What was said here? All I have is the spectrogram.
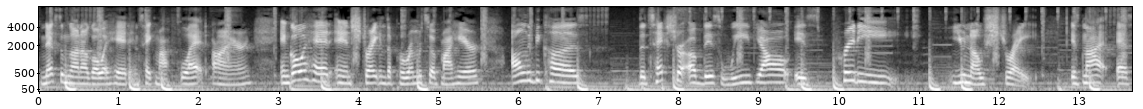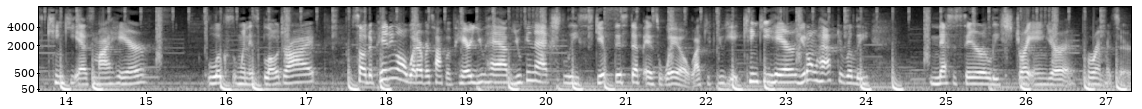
Next, I'm gonna go ahead and take my flat iron and go ahead and straighten the perimeter of my hair only because the texture of this weave, y'all, is pretty, you know, straight. It's not as kinky as my hair looks when it's blow dried. So depending on whatever type of hair you have, you can actually skip this step as well. Like if you get kinky hair, you don't have to really necessarily straighten your perimeter.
